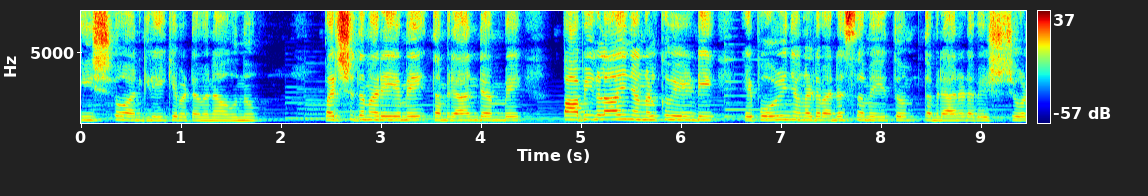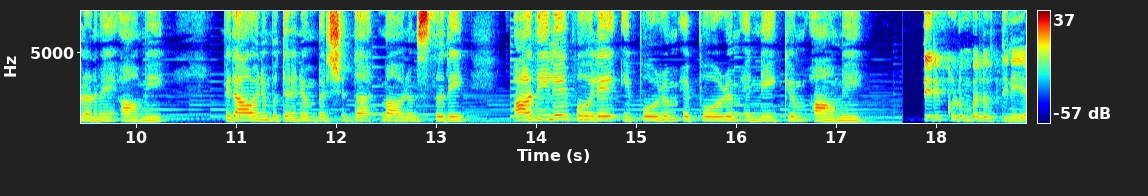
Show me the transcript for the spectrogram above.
ഈശോ അനുഗ്രഹിക്കപ്പെട്ടവനാകുന്നു. പരിശുദ്ധ മറിയമേ തമ്പുരാന്റെ അമ്മേ പാപികളായ ഞങ്ങൾക്ക് വേണ്ടി എപ്പോഴും ഞങ്ങളുടെ മനസ്സമയത്തും തമ്പുരാനോട് അപേക്ഷിച്ചു കൊള്ളണമേ. ആമേ പിതാവിനും പുത്രനും പരിശുദ്ധാത്മാവിനും സ്തുതി. ആദിയിലെ പോലെ ഇപ്പോഴും എപ്പോഴും എന്നേക്കും. ആമേ തിരുക്കുടുംബ ലുത്തിനിയ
